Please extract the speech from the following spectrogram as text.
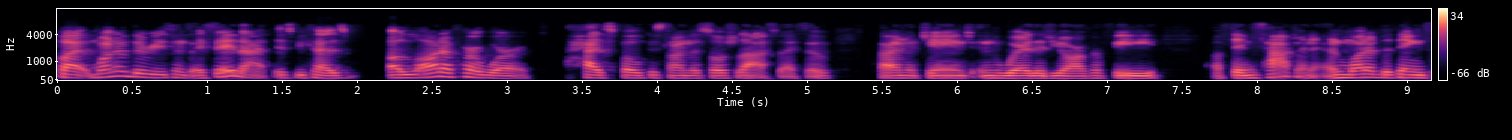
But one of the reasons I say that is because a lot of her work has focused on the social aspects of climate change and where the geography of things happen. And one of the things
